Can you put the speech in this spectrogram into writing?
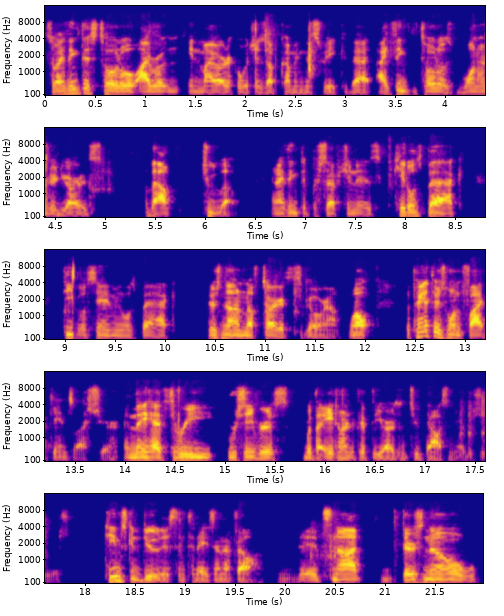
So I think this total, I wrote in, in my article, which is upcoming this week, that I think the total is 100 yards, about too low. And I think the perception is Kittle's back, Deebo Samuel's back. There's not enough targets to go around. Well, the Panthers won five games last year, and they had three receivers with 850 yards and 2,000 yard receivers. Teams can do this in today's NFL. It's not, there's no,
